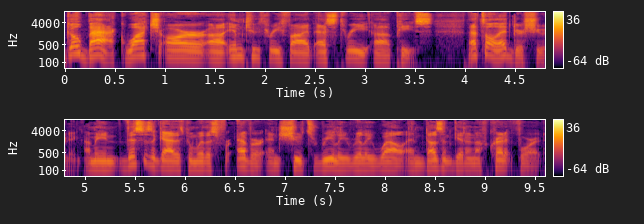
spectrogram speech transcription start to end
go back, watch our uh, M235 S3 uh, piece. That's all Edgar's shooting. I mean, this is a guy that's been with us forever and shoots really, really well and doesn't get enough credit for it.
